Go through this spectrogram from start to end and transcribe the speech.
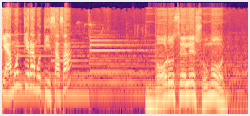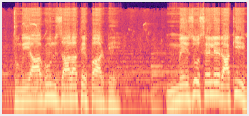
কেমন কেরামতি, সাসা? বড় ছেলে সুমন, তুমি আগুন জ্বালাতে পারবে। মেজো ছেলে রাকিব,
